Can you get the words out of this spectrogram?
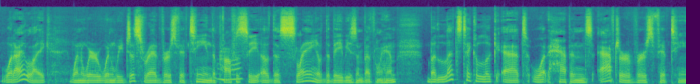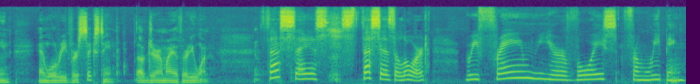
what I like when we're when we just read verse 15, the mm-hmm. prophecy of the slaying of the babies in Bethlehem, but let's take a look at what happens after verse 15 and we'll read verse 16 of Jeremiah 31. Thus says, thus says the Lord, refrain your voice from weeping,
